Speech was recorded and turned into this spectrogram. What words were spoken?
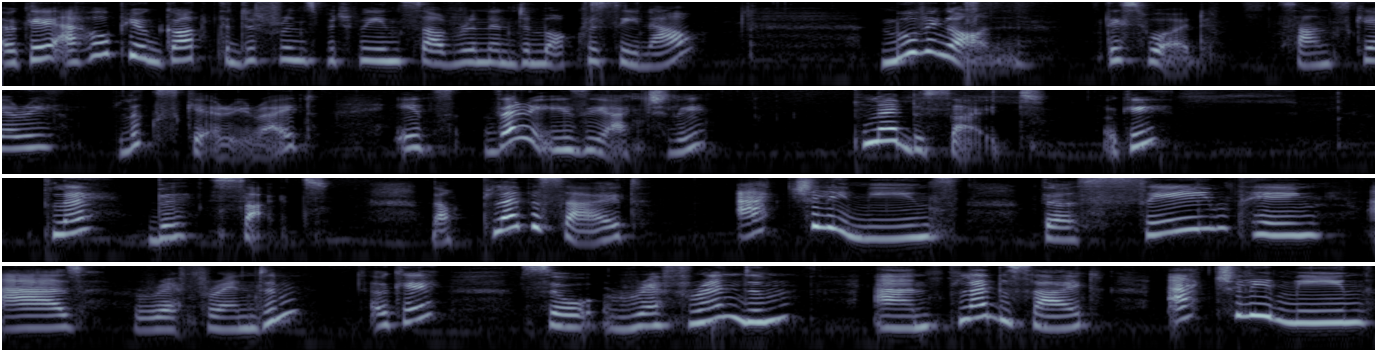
Okay, I hope you got the difference between sovereign and democracy now. Moving on, this word sounds scary, looks scary, right? It's very easy actually. Plebiscite, okay? Plebiscite. Now, plebiscite actually means the same thing as referendum, okay? So, referendum and plebiscite actually mean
